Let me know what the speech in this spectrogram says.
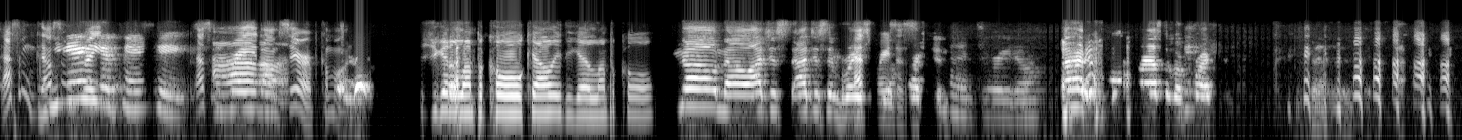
That's some that's some great yeah, pancakes. that's some great um Oh. syrup. Come on. Did you get a lump of coal, Kelly? Did you get a lump of coal? No, no, I just I just embraced That's oppression. Dorito. I had a whole class of oppression.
